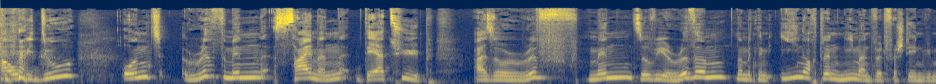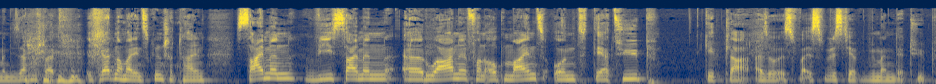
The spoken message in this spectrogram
How We Do und Rhythmin Simon, der Typ. Also Rhythmin sowie Rhythm, nur mit einem I noch drin. Niemand wird verstehen, wie man die Sachen schreibt. Ich werde nochmal den Screenshot teilen. Simon wie Simon äh, Ruane von Open Minds und der Typ geht klar. Also es, es wisst ihr, wie man der Typ,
